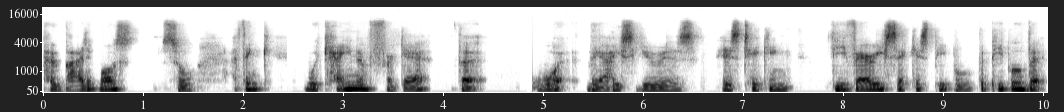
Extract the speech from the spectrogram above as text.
how bad it was. So I think we kind of forget that what the ICU is is taking the very sickest people, the people that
